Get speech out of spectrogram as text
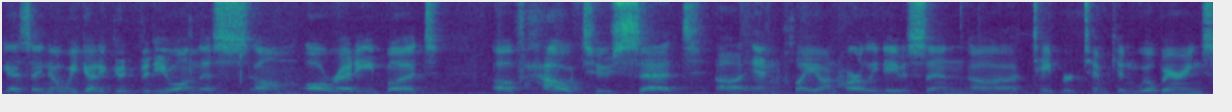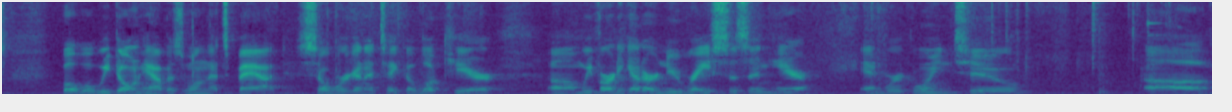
Hey guys, I know we got a good video on this um, already, but of how to set uh, end play on Harley Davidson uh, tapered Timken wheel bearings. But what we don't have is one that's bad. So we're going to take a look here. Um, we've already got our new races in here, and we're going to uh,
